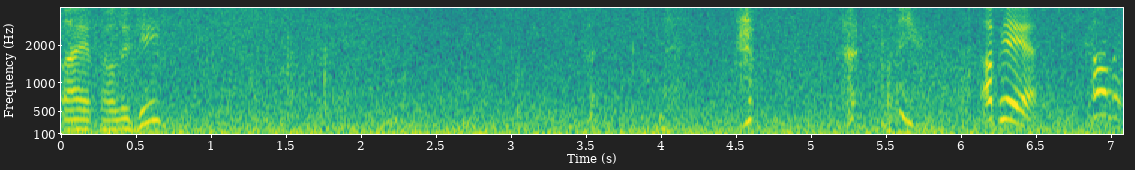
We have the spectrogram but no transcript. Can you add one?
My apologies. Up here. Coming.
